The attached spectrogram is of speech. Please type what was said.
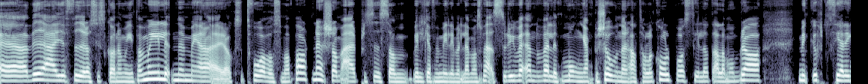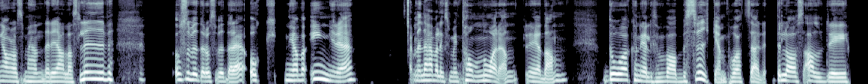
Eh, vi är ju fyra syskon i min familj. Numera är det också två av oss som har partners som är precis som vilka familjemedlemmar som helst. Så det är ändå väldigt många personer att hålla koll på, se till att alla mår bra. Mycket uppdatering av vad som händer i allas liv och så vidare. och så vidare. Och när jag var yngre, men det här var liksom i tonåren redan, då kunde jag liksom vara besviken på att så här, det lades aldrig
